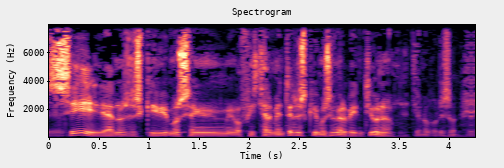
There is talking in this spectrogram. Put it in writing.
Sí, ya nos escribimos en, oficialmente nos escribimos en el 21. 21 por eso. Uh -huh.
